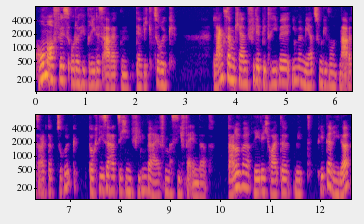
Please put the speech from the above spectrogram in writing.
Homeoffice oder hybrides Arbeiten, der Weg zurück. Langsam kehren viele Betriebe immer mehr zum gewohnten Arbeitsalltag zurück doch dieser hat sich in vielen Bereichen massiv verändert. Darüber rede ich heute mit Peter Rieder,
